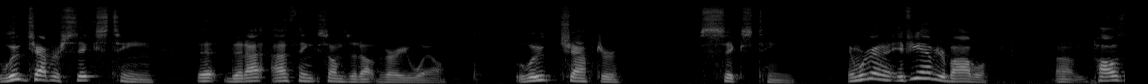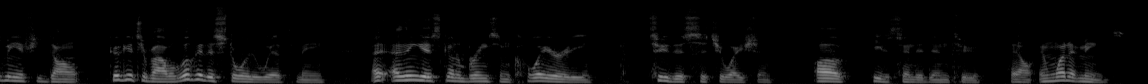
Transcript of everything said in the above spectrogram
Luke chapter 16 that, that I, I think sums it up very well. Luke chapter 16. And we're going to, if you have your Bible, um, pause me if you don't. Go get your Bible. Look at this story with me. I, I think it's going to bring some clarity to this situation of he descended into hell and what it means.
